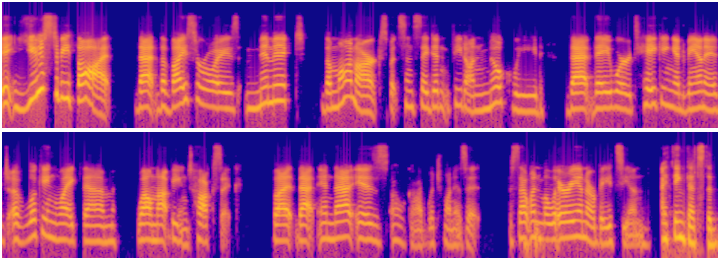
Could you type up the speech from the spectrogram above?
It used to be thought that the viceroys mimicked the monarchs, but since they didn't feed on milkweed, that they were taking advantage of looking like them while not being toxic. But that, and that is, oh God, which one is it? Is that one Müllerian or Batesian? I think that's the,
